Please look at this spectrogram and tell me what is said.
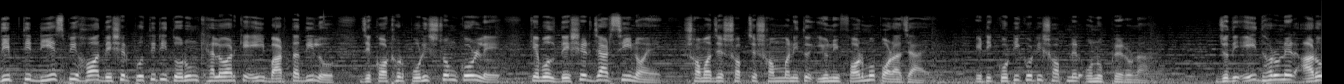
দীপ্তি ডিএসপি হওয়া দেশের প্রতিটি তরুণ খেলোয়াড়কে এই বার্তা দিল যে কঠোর পরিশ্রম করলে কেবল দেশের জার্সি নয়, সমাজের সবচেয়ে সম্মানিত ইউনিফর্মও পরা যায়। এটি কোটি কোটি স্বপ্নের অনুপ্রেরণা। যদি এই ধরনের আরও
